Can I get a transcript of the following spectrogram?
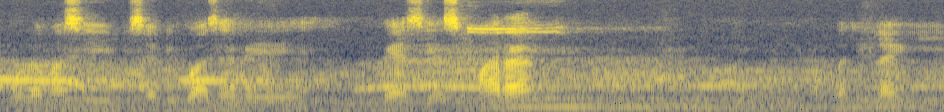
Bola masih bisa dikuasai oleh PSIS Semarang. Kembali lagi.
